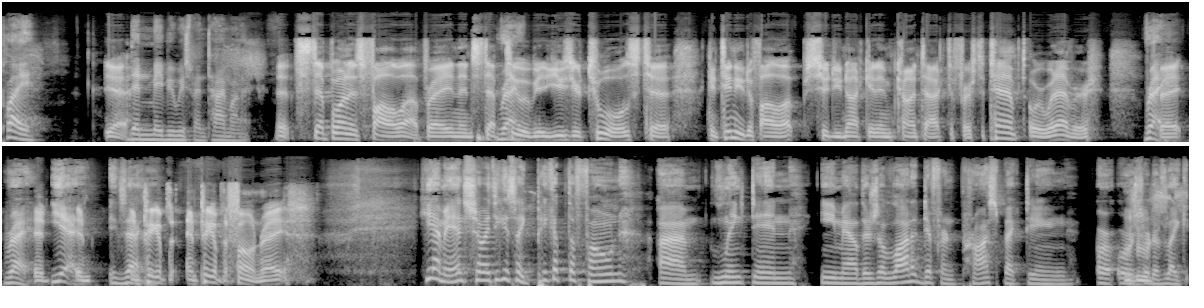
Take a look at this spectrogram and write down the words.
play Yeah. then maybe we spend time on it Uh, Step one is follow up, right? And then step Right. two would be use your tools to continue to follow up should you not get in contact the first attempt or whatever. right Right. right, And- yeah and, exactly And pick up the, and pick up the phone, right? Yeah, man. So I think it's like pick up the phone, um, LinkedIn, email. There's a lot of different prospecting or, or sort of like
